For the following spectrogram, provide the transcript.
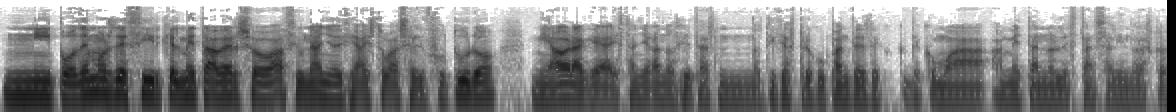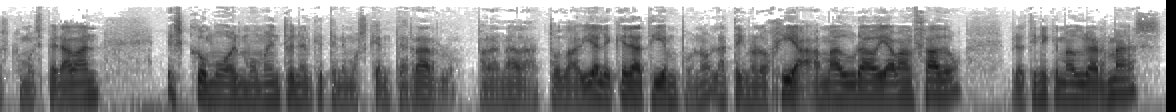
ni podemos decir que el metaverso hace un año decía esto va a ser el futuro, ni ahora que están llegando ciertas noticias preocupantes de, cómo a, Meta no le están saliendo las cosas como esperaban, es como el momento en el que tenemos que enterrarlo, para nada. Todavía le queda tiempo, ¿no? La tecnología ha madurado y avanzado, pero tiene que madurar más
